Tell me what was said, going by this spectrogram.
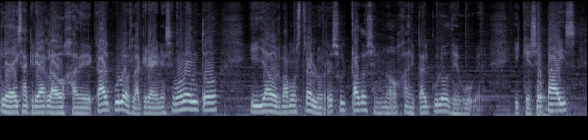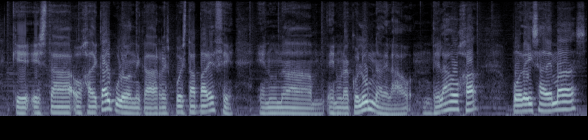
le dais a crear la hoja de cálculo, os la crea en ese momento y ya os va a mostrar los resultados en una hoja de cálculo de Google. Y que sepáis que esta hoja de cálculo donde cada respuesta aparece en una, en una columna de la, de la hoja, podéis además,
